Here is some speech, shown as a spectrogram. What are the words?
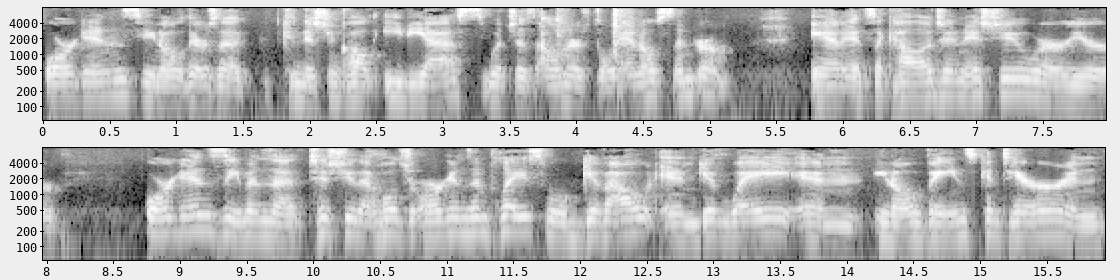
organs, you know, there's a condition called EDS, which is Ehlers-Danlos syndrome, and it's a collagen issue where your organs, even the tissue that holds your organs in place, will give out and give way, and you know, veins can tear, and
